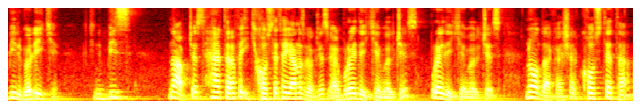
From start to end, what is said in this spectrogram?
1 bölü 2. Şimdi biz ne yapacağız? Her tarafa 2 cos theta yalnız bırakacağız. Yani burayı da 2'ye böleceğiz. Burayı da 2'ye böleceğiz. Ne oldu arkadaşlar? Cos theta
